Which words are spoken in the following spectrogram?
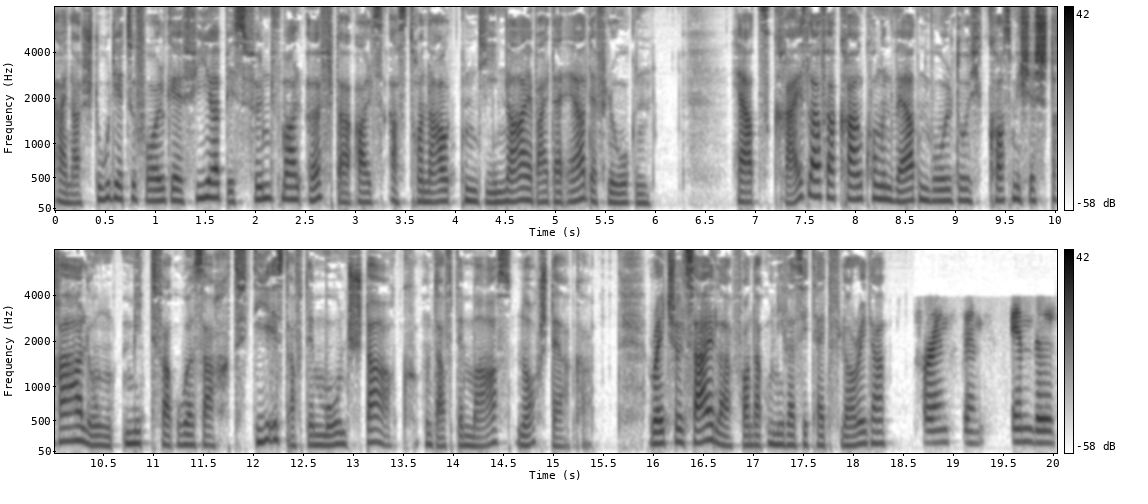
Einer Studie zufolge vier bis fünfmal öfter als Astronauten, die nahe bei der Erde flogen. Herz-Kreislauf-Erkrankungen werden wohl durch kosmische Strahlung mit verursacht. Die ist auf dem Mond stark und auf dem Mars noch stärker. Rachel Seiler von der Universität Florida. For instance, in this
